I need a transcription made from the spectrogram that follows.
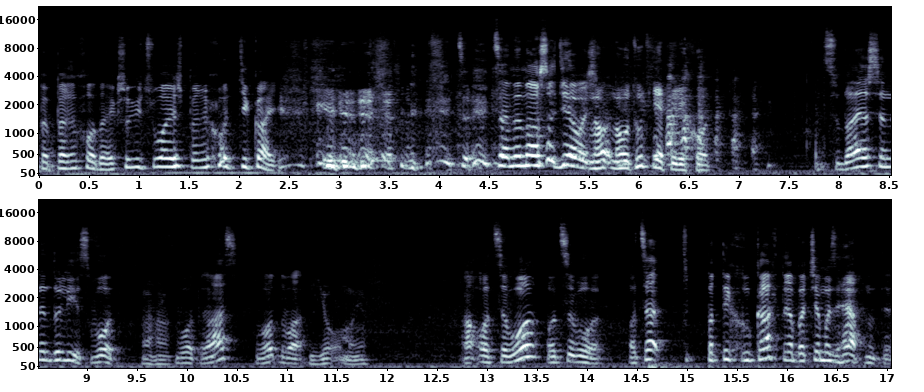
пе- переходу. Якщо відчуваєш переход, тікай. це, це не наша дівчинка. Ну, ну тут є переход. Сюди я ще не доліз. Вот. Ага. Вот раз, вот два. Йомаю. А оцево, оцево. Оце по тих руках треба чимось гепнути.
